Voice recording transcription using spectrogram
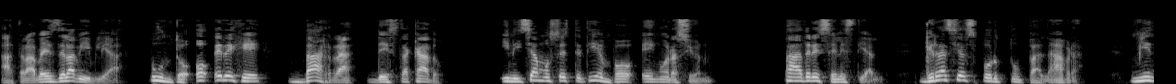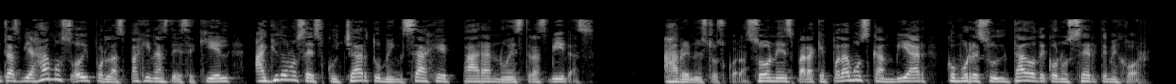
A través de la biblia.org barra destacado. Iniciamos este tiempo en oración. Padre Celestial, gracias por tu palabra. Mientras viajamos hoy por las páginas de Ezequiel, ayúdanos a escuchar tu mensaje para nuestras vidas. Abre nuestros corazones para que podamos cambiar como resultado de conocerte mejor.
